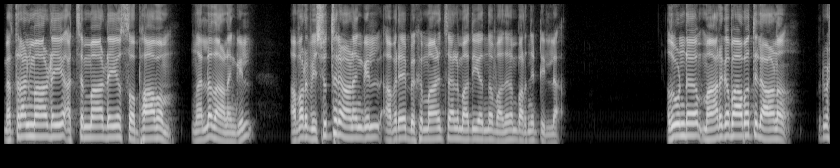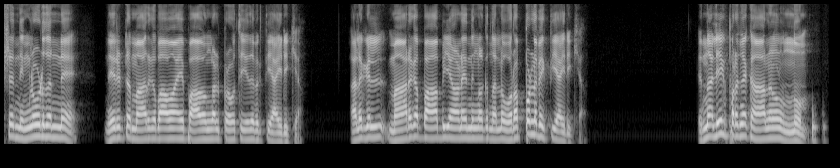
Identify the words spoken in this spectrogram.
മെത്രാന്മാരുടെയും അച്ഛന്മാരുടെയും സ്വഭാവം നല്ലതാണെങ്കിൽ അവർ വിശുദ്ധരാണെങ്കിൽ അവരെ ബഹുമാനിച്ചാൽ മതി എന്ന് വചനം പറഞ്ഞിട്ടില്ല. അതുകൊണ്ട് മാർഗഭാവത്തിലാണ് ഒരുപക്ഷെ നിങ്ങളോട് തന്നെ നേരിട്ട് മാർഗഭാവമായ പാവങ്ങൾ പ്രവൃത്തി ചെയ്ത വ്യക്തിയായിരിക്കാം. അല്ലെങ്കിൽ മാർഗപാപിയാണെങ്കിൽ നിങ്ങൾക്ക് നല്ല ഉറപ്പുള്ള വ്യക്തിയായിരിക്കാം. എന്നാൽ ഈ പറഞ്ഞ കാരണങ്ങളൊന്നും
